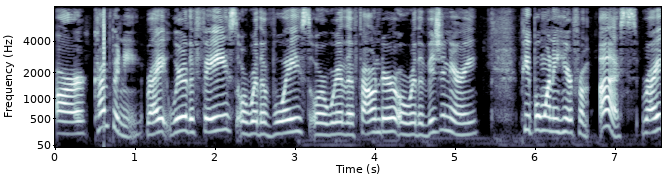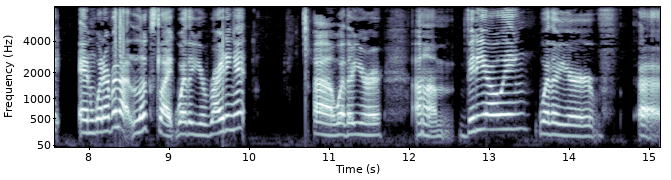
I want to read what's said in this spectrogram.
our company, right? We're the face or we're the voice or we're the founder or we're the visionary. People want to hear from us, right? And whatever that looks like, whether you're writing it, uh, whether you're um, videoing, whether you're uh,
